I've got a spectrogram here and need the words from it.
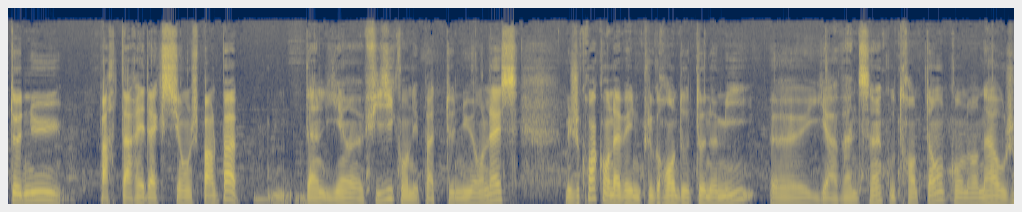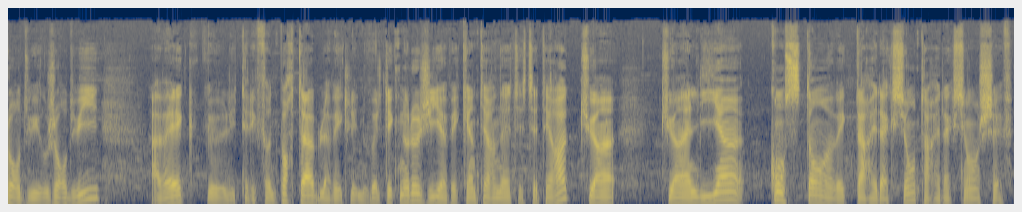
tenu par ta rédaction. Je ne parle pas d'un lien physique, on n'est pas tenu en laisse, mais je crois qu'on avait une plus grande autonomie euh, il y a 25 ou 30 ans qu'on en a aujourd'hui. Aujourd'hui, avec euh, les téléphones portables, avec les nouvelles technologies, avec Internet, etc., tu as un lien constant avec ta rédaction, ta rédaction en chef.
